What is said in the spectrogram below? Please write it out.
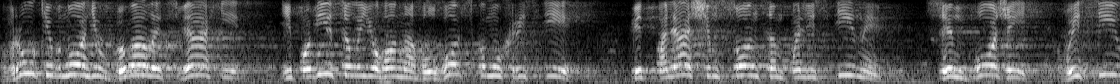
в руки, в ноги вбивали цвяхи і повісили його на Голговському хресті. Під палящим сонцем Палістини Син Божий висів,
